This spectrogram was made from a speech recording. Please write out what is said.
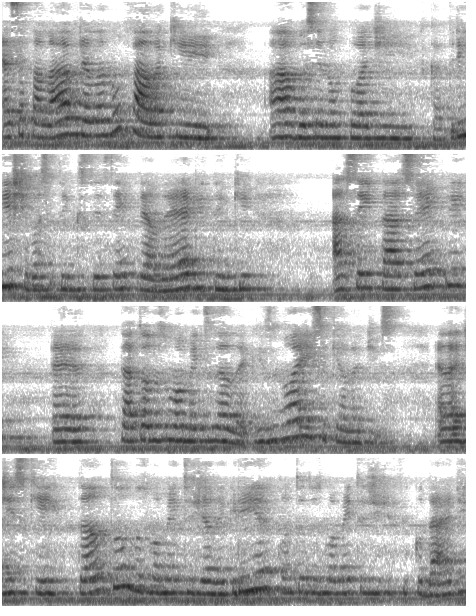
Essa palavra, ela não fala que ah, você não pode ficar triste, você tem que ser sempre alegre, tem que aceitar sempre é, tá todos os momentos alegres. Não é isso que ela diz. Ela diz que tanto nos momentos de alegria quanto nos momentos de dificuldade,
